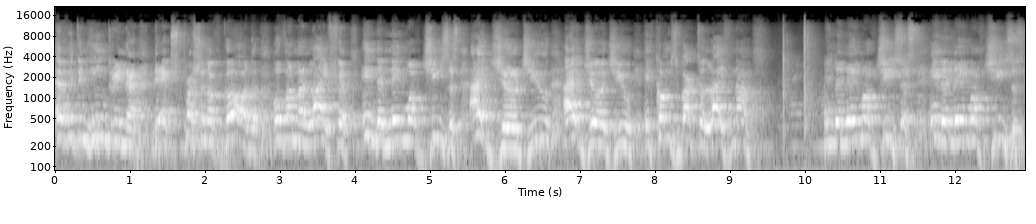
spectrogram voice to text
Everything hindering the expression of God over my life in the name of Jesus. I judge you. I judge you. It comes back to life now come. In the name of Jesus, in the name of Jesus,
